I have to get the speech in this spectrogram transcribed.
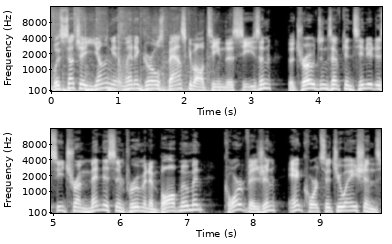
With such a young Atlanta girls basketball team this season, the Trojans have continued to see tremendous improvement in ball movement, court vision, and court situations.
